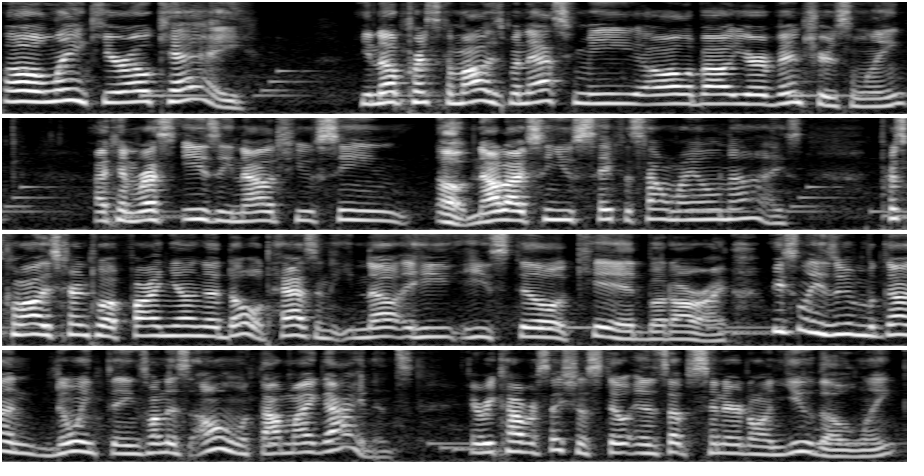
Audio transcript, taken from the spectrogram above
Oh, Link, you're okay. You know, Prince Komali's been asking me all about your adventures, Link. I can rest easy now that you've seen... Oh, now that I've seen you safe and sound with my own eyes. Prince Komali's turned to a fine young adult, hasn't he? No, he, he's still a kid, but alright. Recently, he's even begun doing things on his own without my guidance. Every conversation still ends up centered on you, though, Link.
